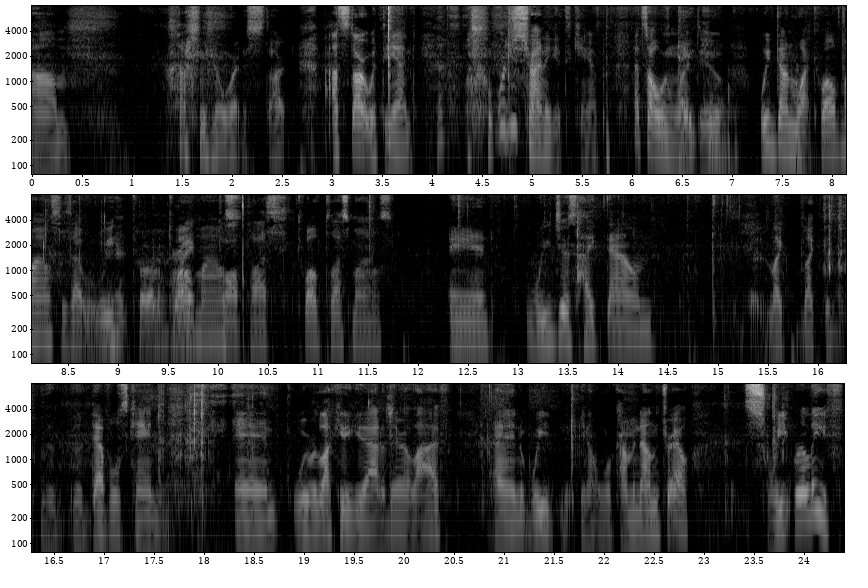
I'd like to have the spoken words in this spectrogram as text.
Um, I don't even know where to start. I'll start with the end. we're just trying to get to camp. That's all we want to do. We've done what? 12 miles? Is that what we? 12, 12 miles. 12 plus. 12 plus miles and we just hiked down uh, like like the, the, the devil's canyon and we were lucky to get out of there alive and we, you know, we're coming down the trail. Sweet relief.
